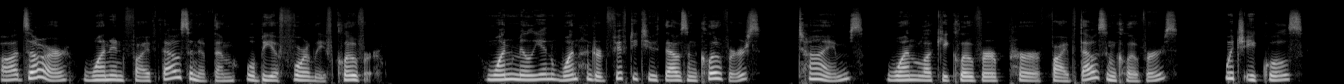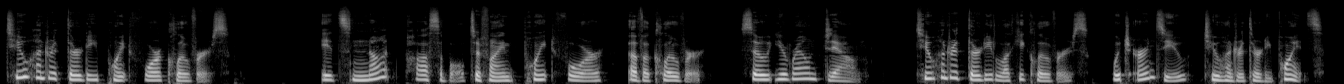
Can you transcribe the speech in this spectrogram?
Odds are 1 in 5,000 of them will be a four-leaf clover. 1,152,000 clovers times 1 lucky clover per 5,000 clovers, which equals 230.4 clovers. It's not possible to find 0.4 of a clover, so you round down 230 lucky clovers, which earns you 230 points.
